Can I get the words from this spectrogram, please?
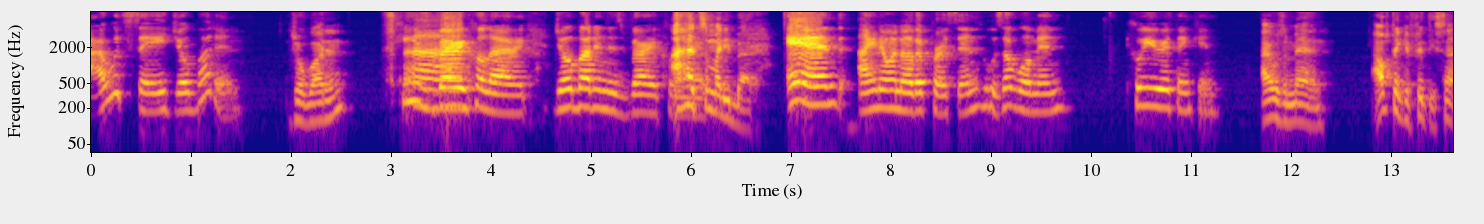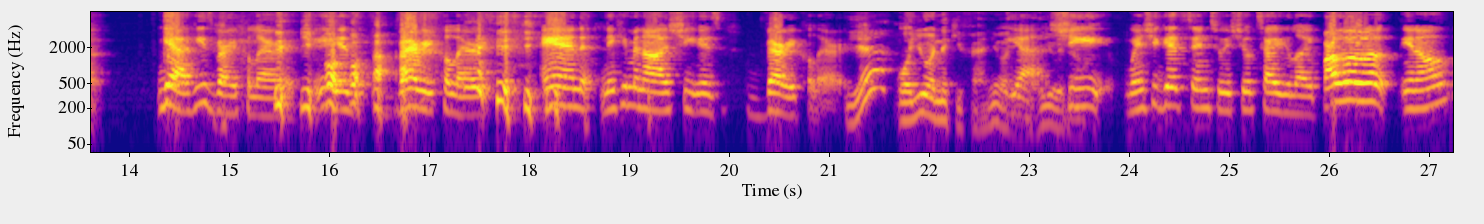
I would say Joe Budden. Joe Budden. He's Ah. very choleric. Joe Budden is very choleric. I had somebody better. And I know another person who's a woman. Who you were thinking? I was a man. I was thinking Fifty Cent. Yeah, he's very choleric. he is very choleric. And Nicki Minaj, she is very choleric. yeah. Well, you're a Nicki fan. You're Yeah, you a she when she gets into it, she'll tell you like blah blah blah, you know.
